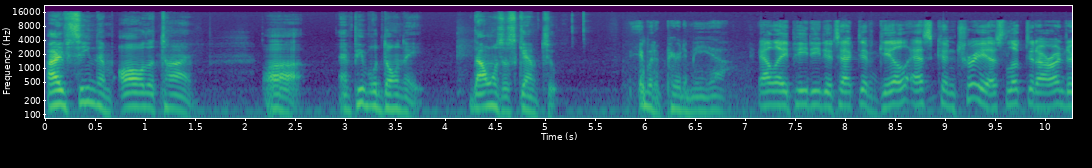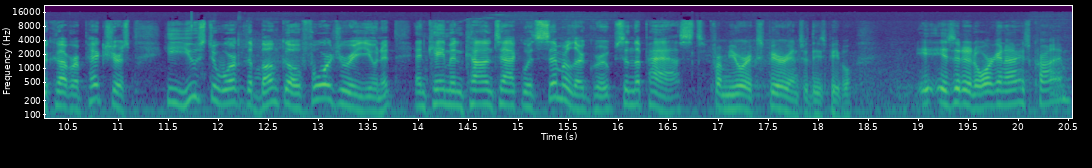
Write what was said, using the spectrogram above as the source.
I've seen them all the time. Uh, and people donate. That one's a scam too. It would appear to me, yeah. LAPD Detective Gil S. Contreras looked at our undercover pictures. He used to work the Bunco forgery unit and came in contact with similar groups in the past. From your experience with these people, i- is it an organized crime?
